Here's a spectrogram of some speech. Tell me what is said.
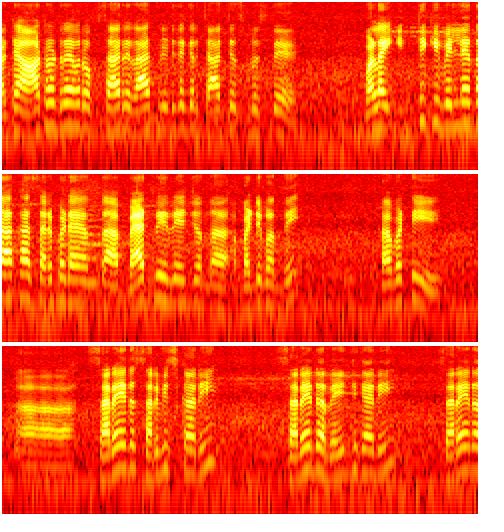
అంటే ఆటో డ్రైవర్ ఒకసారి రాత్రి ఇంటి దగ్గర ఛార్జ్ చేసుకుని వస్తే మళ్ళీ ఇంటికి వెళ్ళేదాకా సరిపడేంత బ్యాటరీ రేంజ్ ఉన్న బండి మంది. కాబట్టి సరైన సర్వీస్ కానీ సరైన రేంజ్ కానీ సరైన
